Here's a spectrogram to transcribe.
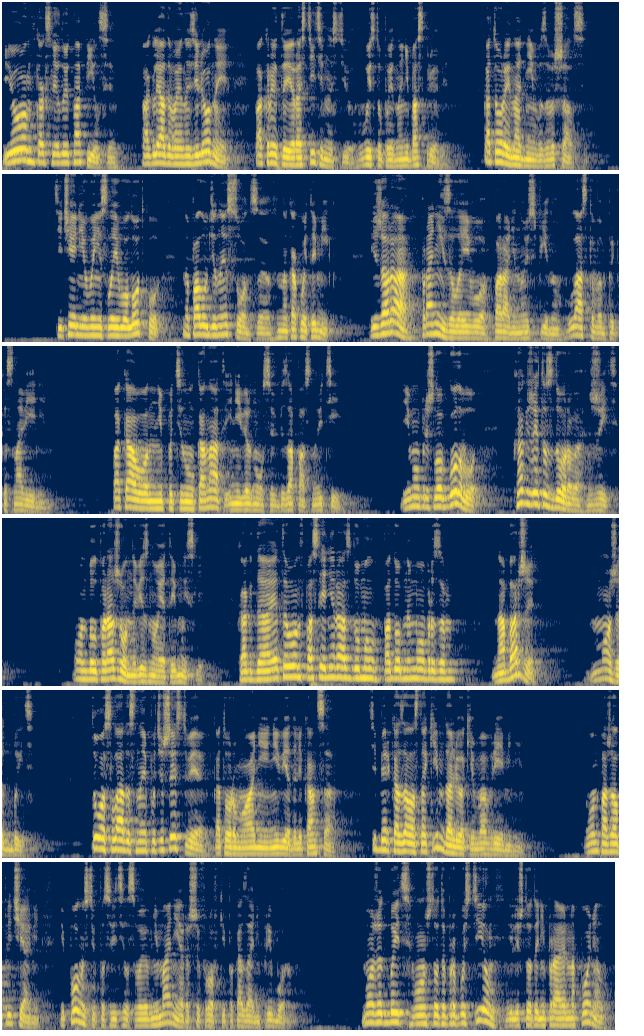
и он как следует напился, поглядывая на зеленые, покрытые растительностью, выступы на небоскребе, который над ним возвышался. Течение вынесло его лодку на полуденное солнце на какой-то миг, и жара пронизала его пораненную спину ласковым прикосновением пока он не потянул канат и не вернулся в безопасную тень. Ему пришло в голову, как же это здорово жить. Он был поражен новизной этой мысли. Когда это он в последний раз думал подобным образом? На барже? Может быть. То сладостное путешествие, которому они не ведали конца, теперь казалось таким далеким во времени. Он пожал плечами и полностью посвятил свое внимание расшифровке показаний приборов. Может быть, он что-то пропустил или что-то неправильно понял,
